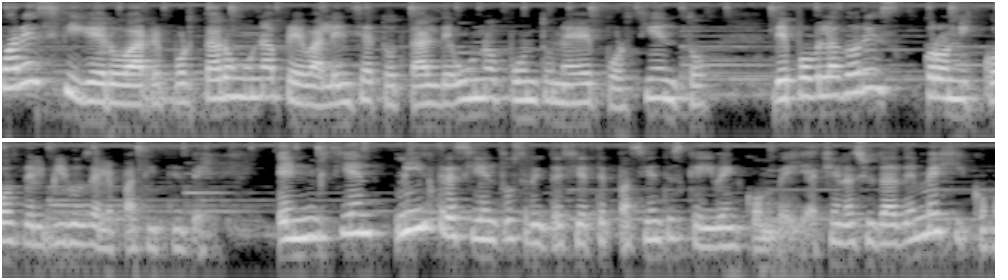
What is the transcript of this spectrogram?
Juárez Figueroa reportaron una prevalencia total de 1.9% de pobladores crónicos del virus de la hepatitis B en 1.337 pacientes que viven con VIH en la Ciudad de México,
